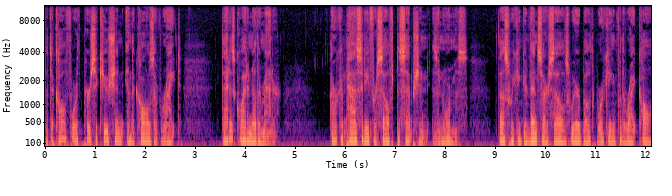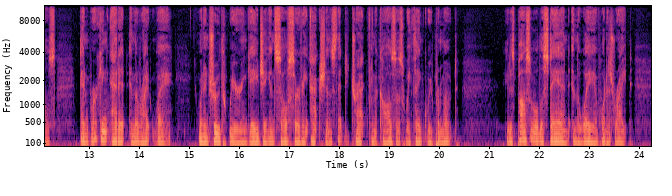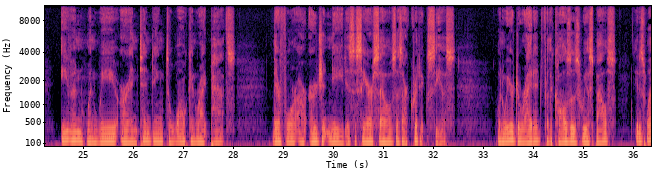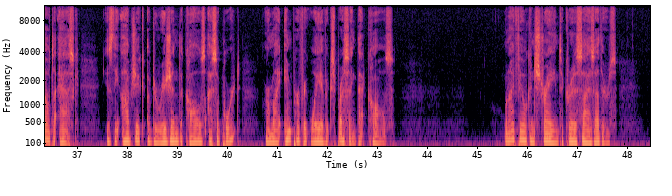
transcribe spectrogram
But to call forth persecution in the cause of right, that is quite another matter. Our capacity for self deception is enormous. Thus, we can convince ourselves we are both working for the right cause and working at it in the right way, when in truth we are engaging in self serving actions that detract from the causes we think we promote. It is possible to stand in the way of what is right, even when we are intending to walk in right paths. Therefore, our urgent need is to see ourselves as our critics see us. When we are derided for the causes we espouse, it is well to ask, is the object of derision the cause I support, or my imperfect way of expressing that cause? When I feel constrained to criticize others,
